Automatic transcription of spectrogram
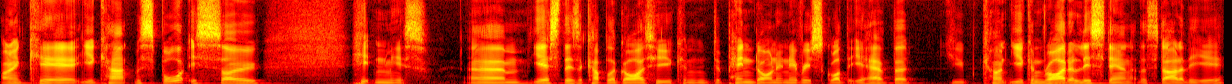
I don't care. You can't. The sport is so hit and miss. Um, yes, there's a couple of guys who you can depend on in every squad that you have, but you can't. You can write a list down at the start of the year,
